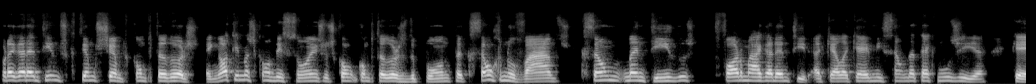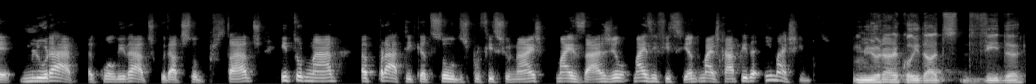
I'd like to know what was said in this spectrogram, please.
para garantirmos que temos sempre computadores em ótimas condições, os computadores de ponta, que são renovados, que são mantidos de forma a garantir aquela que é a missão da tecnologia, que é melhorar a qualidade dos cuidados de saúde prestados e tornar a prática de saúde dos profissionais mais ágil, mais eficiente, mais rápida e mais simples melhorar a qualidade de vida,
